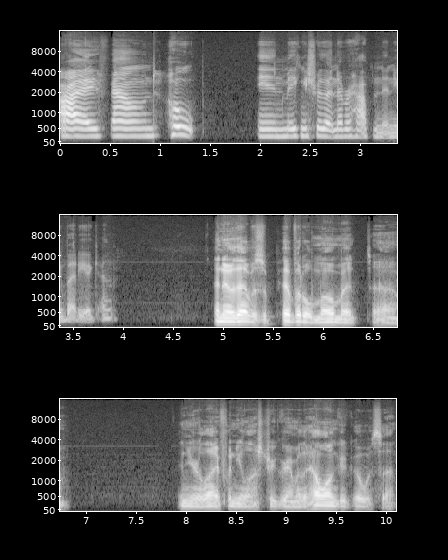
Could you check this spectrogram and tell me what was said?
I found hope in making sure that never happened to anybody again. I know that was a pivotal moment um, in your life when you lost your grandmother. How long ago was that?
